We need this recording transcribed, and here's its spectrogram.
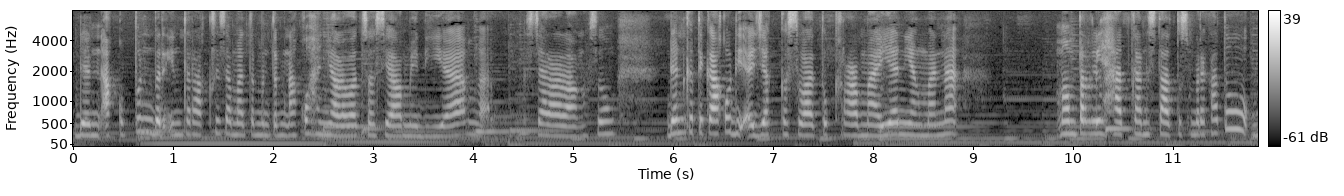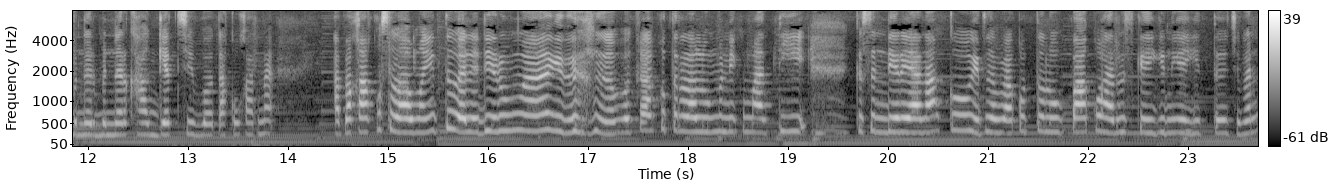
dan aku pun berinteraksi sama temen-temen aku hanya lewat sosial media nggak secara langsung. Dan ketika aku diajak ke suatu keramaian yang mana memperlihatkan status mereka tuh bener-bener kaget sih buat aku karena apakah aku selama itu ada di rumah gitu? Apakah aku terlalu menikmati kesendirian aku gitu? Sampai aku tuh lupa aku harus kayak gini kayak gitu. Cuman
